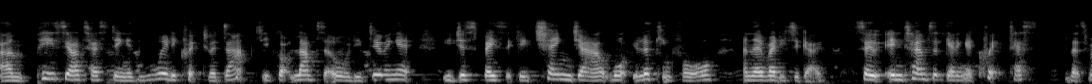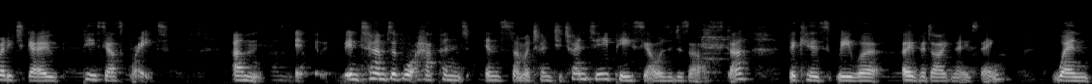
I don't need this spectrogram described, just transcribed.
Um, PCR testing is really quick to adapt. You've got labs that are already doing it. You just basically change out what you're looking for, and they're ready to go. So, in terms of getting a quick test that's ready to go, PCR is great. Um, i- in terms of what happened in summer 2020, PCR was a disaster because we were overdiagnosing when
